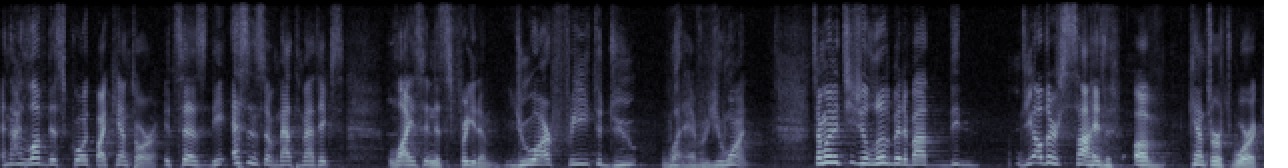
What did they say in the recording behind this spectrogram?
And I love this quote by Cantor. It says, The essence of mathematics lies in its freedom. You are free to do whatever you want. So I'm going to teach you a little bit about the, the other side of Cantor's work,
